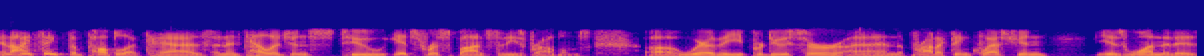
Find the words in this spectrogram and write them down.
And I think the public has an intelligence to its response to these problems, uh, where the producer and the product in question is one that is,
